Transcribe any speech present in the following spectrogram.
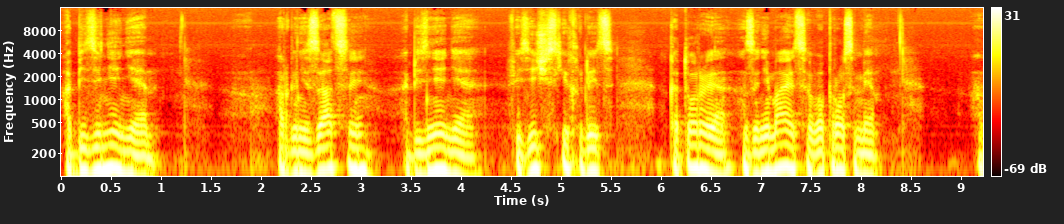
объединение организаций, объединение физических лиц, которые занимаются вопросами э,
